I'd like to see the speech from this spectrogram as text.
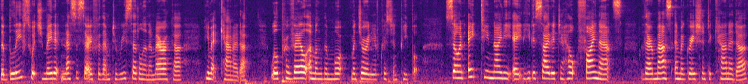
the beliefs which made it necessary for them to resettle in America, he meant Canada, will prevail among the majority of Christian people. So in 1898, he decided to help finance their mass emigration to Canada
